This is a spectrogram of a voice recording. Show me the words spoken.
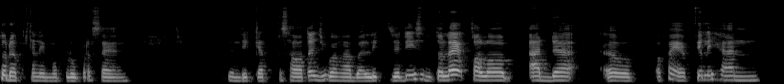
tuh dapetnya 50%. Dan tiket pesawatnya juga nggak balik. Jadi sebetulnya kalau ada uh, apa ya pilihan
